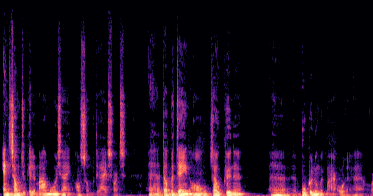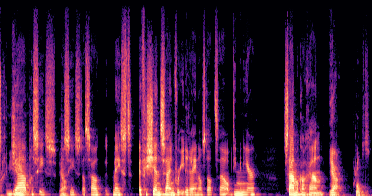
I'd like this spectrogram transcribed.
En het zou natuurlijk helemaal mooi zijn als zo'n bedrijfsarts eh, dat meteen al zou kunnen eh, boeken, noem ik maar, or- eh, organiseren. Ja, precies, precies. Dat zou het meest efficiënt zijn voor iedereen als dat op die manier samen kan gaan. Ja, klopt.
